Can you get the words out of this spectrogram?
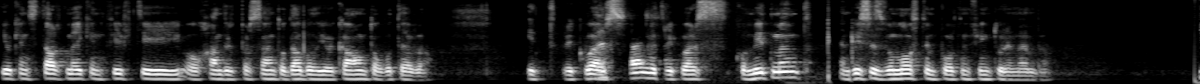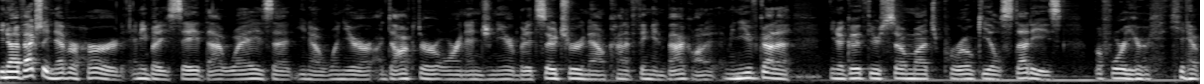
you can start making 50 or 100% or double your account or whatever. It requires time, it requires commitment, and this is the most important thing to remember. You know, I've actually never heard anybody say it that way. Is that you know when you're a doctor or an engineer, but it's so true now. Kind of thinking back on it, I mean, you've got to you know go through so much parochial studies before you're you know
